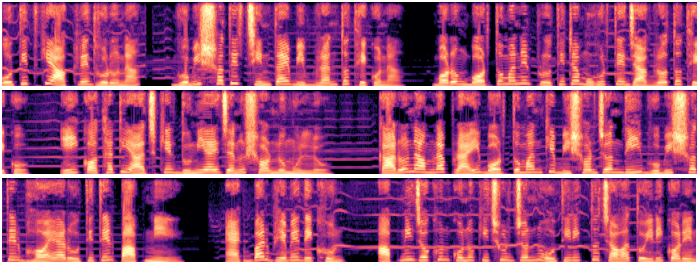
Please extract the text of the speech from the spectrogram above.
অতীতকে আঁকড়ে ধরো না, ভবিষ্যতের চিন্তায় বিভ্রান্ত থেকো না, বরং বর্তমানের প্রতিটা মুহূর্তে জাগ্রত থেকো। এই কথাটি আজকের দুনিয়ায় যেন স্বর্ণমূল্য। কারণ আমরা প্রায়ই বর্তমানকে বিসর্জন দিই ভবিষ্যতের ভয় আর অতীতের পাপ নিয়ে। একবার ভেবে দেখুন আপনি যখন কোনো কিছুর জন্য অতিরিক্ত চাওয়া তৈরি করেন,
